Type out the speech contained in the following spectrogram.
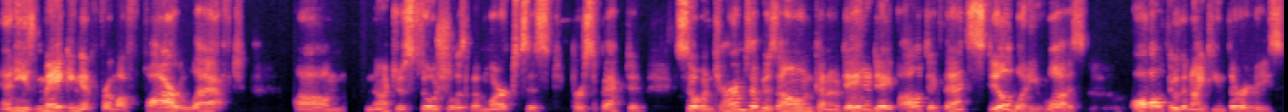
and he's making it from a far left, um, not just socialist but Marxist perspective. So, in terms of his own kind of day-to-day politics, that's still what he was all through the 1930s.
